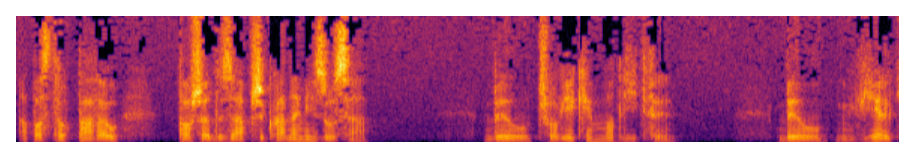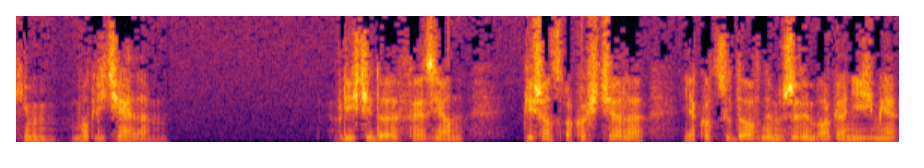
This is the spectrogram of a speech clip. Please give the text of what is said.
Apostoł Paweł poszedł za przykładem Jezusa. Był człowiekiem modlitwy. Był wielkim modlicielem. W liście do Efezjan, pisząc o Kościele jako cudownym, żywym organizmie,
